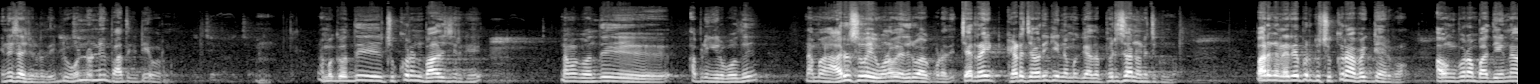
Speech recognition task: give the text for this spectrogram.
என்ன சார் சொல்கிறது இப்படி ஒன்று ஒன்றையும் பார்த்துக்கிட்டே வரணும். நமக்கு வந்து சுக்கிரன் பாதிச்சிருக்கு. நமக்கு வந்து அப்படிங்கிற போது நம்ம அறுசுவை உணவை எதிர்பார்க்கக்கூடாது. சரி ரைட் கிடைச்ச வரைக்கும் நமக்கு அதை பெருசாக நினச்சிக்கணும். பாருங்கள் நிறைய பேருக்கு சுக்கரம் அஃபெக்டாக இருக்கும் அவங்க பூரா பார்த்தீங்கன்னா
